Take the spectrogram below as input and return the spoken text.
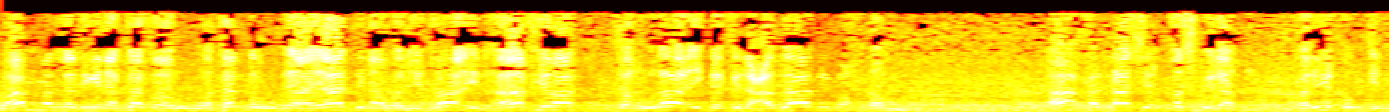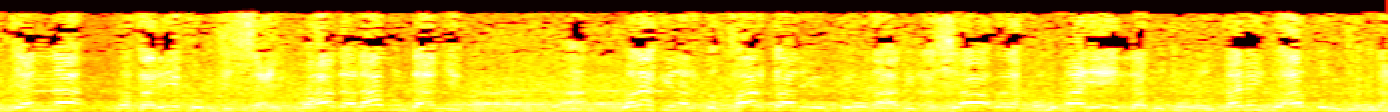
وأما الذين كفروا وكذبوا بآياتنا ولقاء الآخرة فأولئك في العذاب محضرون. ها فالناس ينقسم إلى فريق في الجنة وفريق في السعير. وهذا لا بد أن يكون. ولكن الكفار كانوا ينكرون هذه الأشياء ويقولوا ما هي إلا بطون تلد وأرض تبلع.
